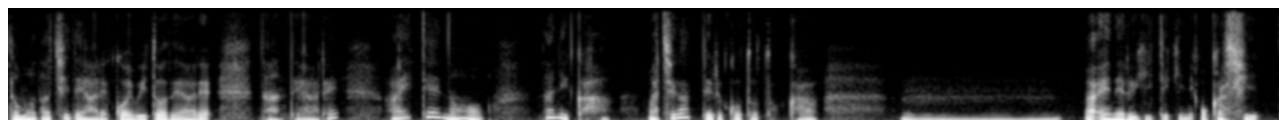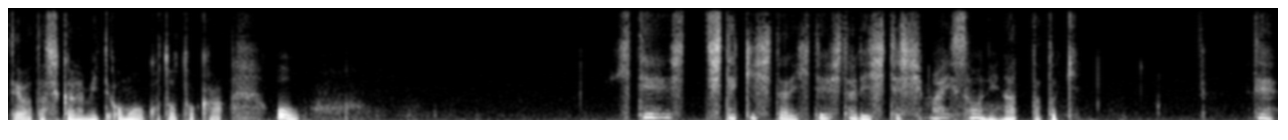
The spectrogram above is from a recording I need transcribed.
友達であれ恋人であれ何であれ相手の何か間違ってることとかうーん、まあ、エネルギー的におかしいって私から見て思うこととかを否定指摘したり否定したりしてしまいそうになった時。で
